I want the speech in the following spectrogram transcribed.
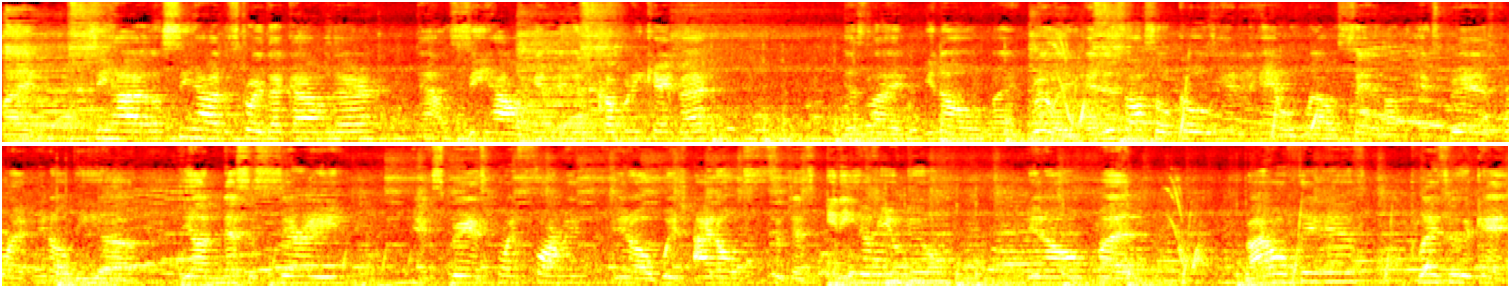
Like, see how, let's see how I destroyed that guy over there. Now, see how him and his company came back? It's like, you know, like really, and this also goes hand in hand with what I was saying about the experience point, you know, the uh, the unnecessary experience point farming, you know, which I don't suggest any of you do, you know, but my whole thing is play through the game.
